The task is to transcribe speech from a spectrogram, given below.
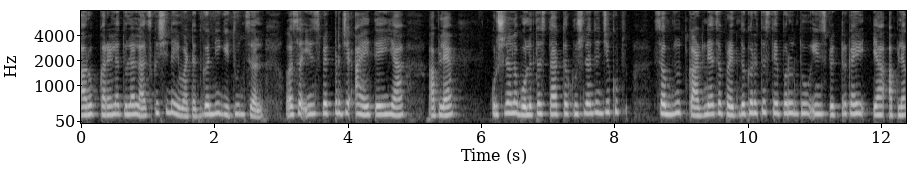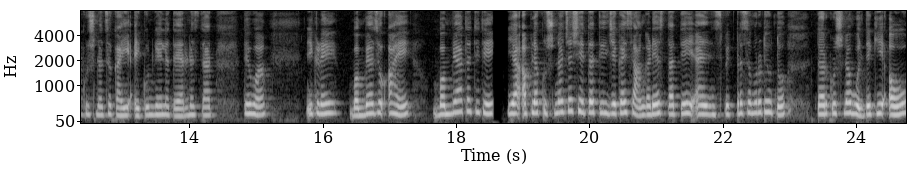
आरोप करायला तुला लाज कशी नाही वाटत गन्नी इथून चल. असं इन्स्पेक्टर जे आहे ते ह्या आपल्या कृष्णाला बोलत असतात. तर कृष्णा त्यांची खूप समजूत काढण्याचा प्रयत्न करत असते परंतु इन्स्पेक्टर काही या आपल्या कृष्णाचं काही ऐकून घ्यायला तयार नसतात. तेव्हा इकडे बंब्या जो आहे बंब्या आता तिथे या आपल्या कृष्णाच्या शेतातील जे काही सांगडे असतात ते इन्स्पेक्टर समोर ठेवतो. तर कृष्णा बोलते की अहो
